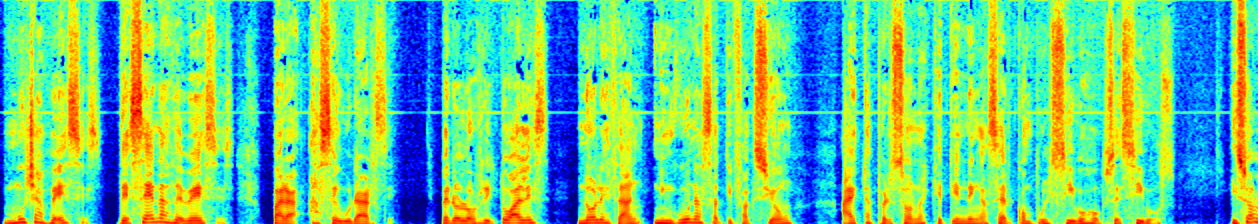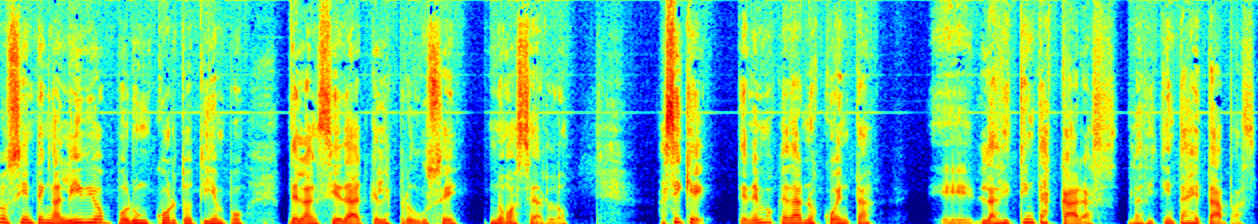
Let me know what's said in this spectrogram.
muchas veces, decenas de veces, para asegurarse. Pero los rituales no les dan ninguna satisfacción a estas personas que tienden a ser compulsivos obsesivos y solo sienten alivio por un corto tiempo de la ansiedad que les produce no hacerlo. Así que tenemos que darnos cuenta eh, las distintas caras, las distintas etapas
